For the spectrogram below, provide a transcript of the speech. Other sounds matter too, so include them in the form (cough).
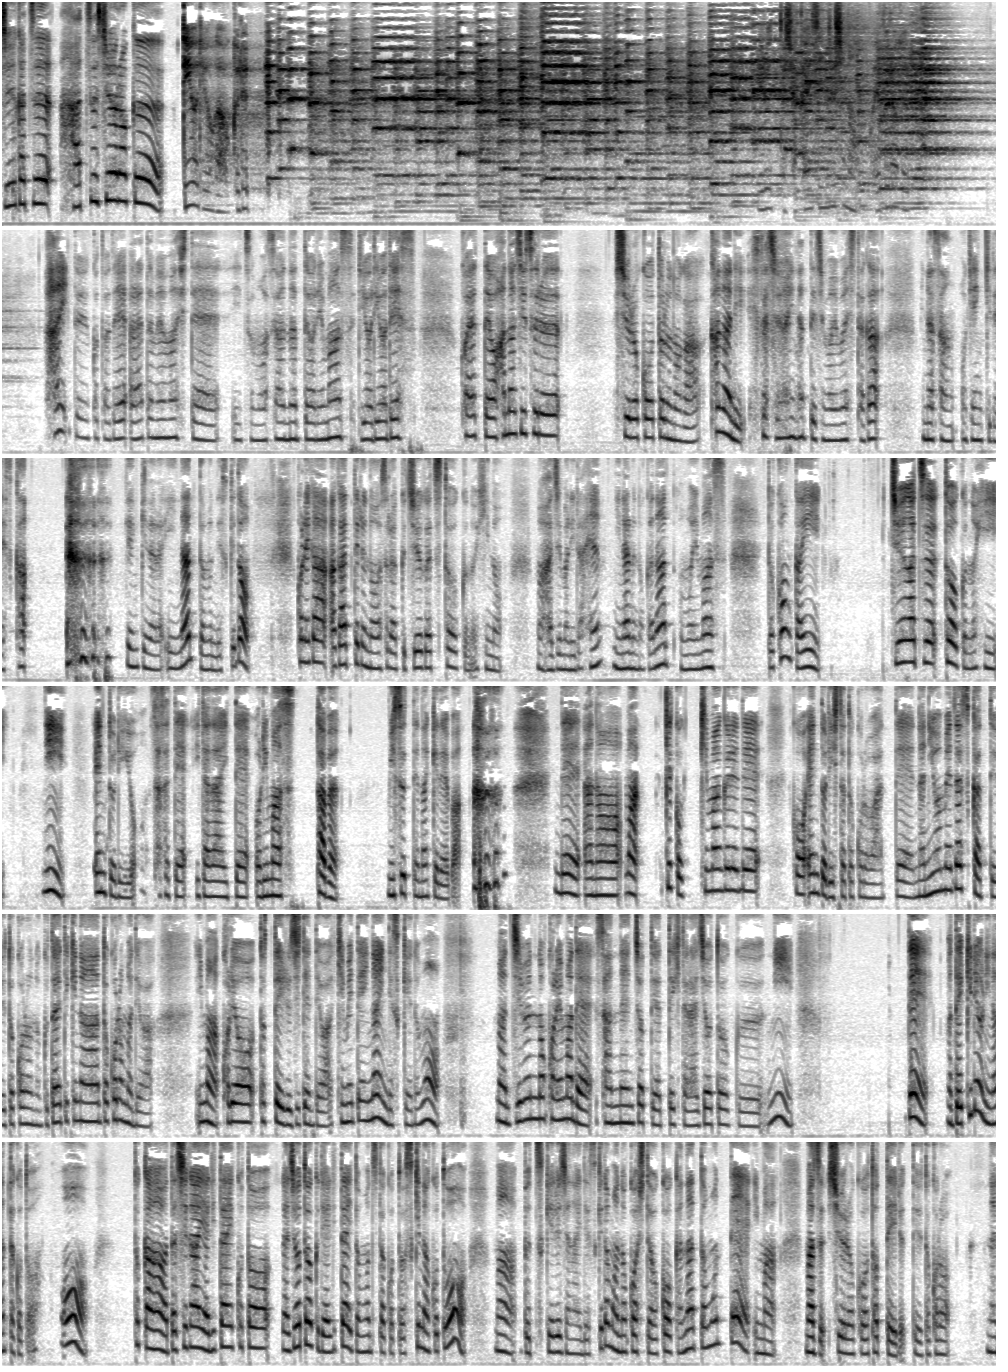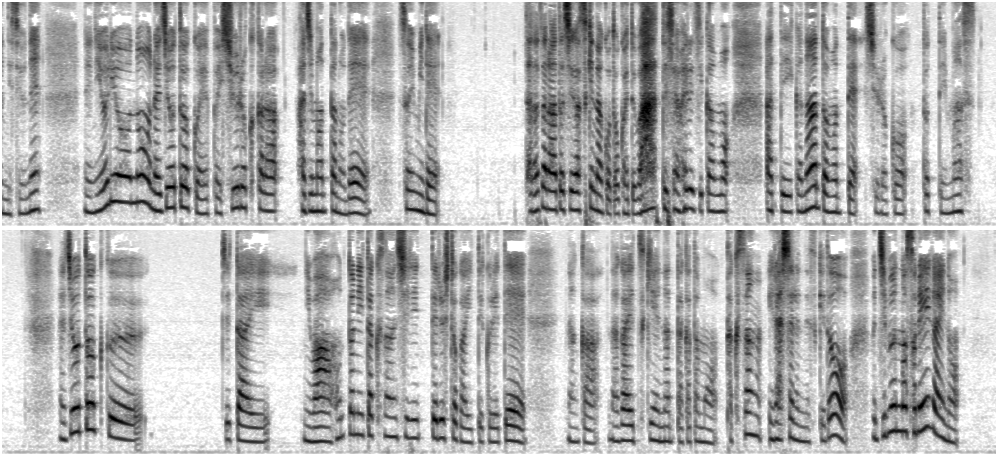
10月初収録。ディオリオが送る。ゆるっと社会人女子の声ブログ。はいということで改めましていつもお世話になっております。リオリオです。こうやってお話しする収録を撮るのがかなり久しぶりになってしまいましたが皆さんお元気ですか？(laughs) 元気ならいいなって思うんですけど、これが上がってるのはおそらく10月トークの日の、まあ、始まりらへんになるのかなと思います。と今回、10月トークの日にエントリーをさせていただいております。多分、ミスってなければ。(laughs) で、あの、まあ、結構気まぐれでこうエントリーしたところはあって、何を目指すかっていうところの具体的なところまでは、今これを撮っている時点では決めていないんですけれども、まあ自分のこれまで3年ちょっとやってきたラジオトークに、で、まあ、できるようになったことをとか、私がやりたいこと、ラジオトークでやりたいと思ってたこと、好きなことを、まあ、ぶつけるじゃないですけど、まあ、残しておこうかなと思って、今、まず収録を撮っているっていうところなんですよね。で、ニオリオのラジオトークはやっぱり収録から始まったので、そういう意味で、ただただ私が好きなことをこうやってわーって喋る時間もあっていいかなと思って収録を撮っています。ラジオトーク自体には本当にたくさん知ってる人がいてくれて、なんか長い付き合いになった方もたくさんいらっしゃるんですけど、自分のそれ以外の、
